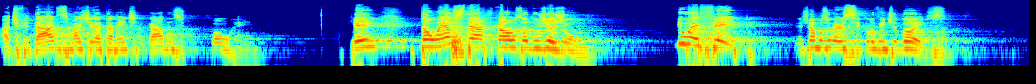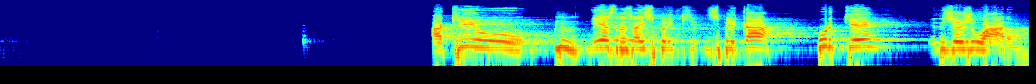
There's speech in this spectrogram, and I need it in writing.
Atividades mais diretamente ligadas com o reino. Ok? Então, esta é a causa do jejum. E o efeito? Vejamos o versículo 22. Aqui o Esdras vai explicar por que eles jejuaram.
